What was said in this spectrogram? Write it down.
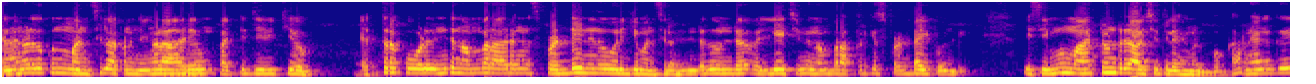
ജനങ്ങളൊക്കെ ഒന്ന് മനസ്സിലാക്കണം. ഞങ്ങൾ ആരെയും പറ്റി ജീവിക്കുകയോ എത്ര കോൾ എന്റെ നമ്പർ ആരെങ്കിലും സ്പ്രെഡ് ചെയ്യുന്നത് പോലും എനിക്ക് മനസ്സിലാവും എന്റെ എന്റെ വലിയ അച്ഛന്റെ നമ്പർ അത്രയ്ക്ക് സ്പ്രെഡ് ആയി പോയിട്ടുണ്ട്. ഈ സിമ്മ് മാറ്റേണ്ട ഒരു ആവശ്യത്തില്ല ഞങ്ങളിപ്പോൾ കാരണം ഞങ്ങൾക്ക്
